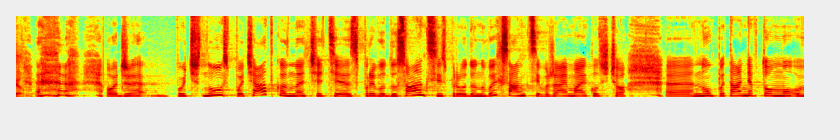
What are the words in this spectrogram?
Yep. Отже, почну спочатку, значить, з приводу санкцій, з приводу нових санкцій. Вважає Майкл, що е, ну питання в тому,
